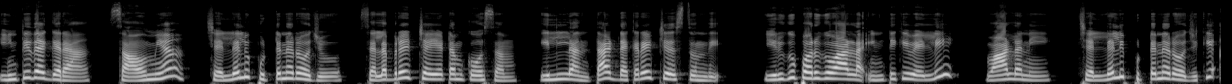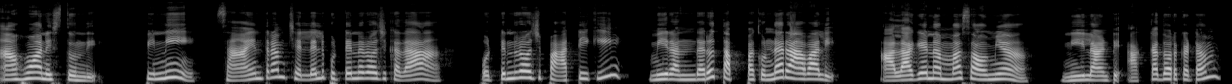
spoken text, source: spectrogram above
ఇంటి దగ్గర సౌమ్య చెల్లెలు పుట్టినరోజు సెలబ్రేట్ చేయటం కోసం ఇల్లంతా డెకరేట్ చేస్తుంది. ఇరుగు పొరుగు వాళ్ళ ఇంటికి వెళ్ళి వాళ్ళని చెల్లెలి పుట్టినరోజుకి ఆహ్వానిస్తుంది. పిన్ని సాయంత్రం చెల్లెలి పుట్టినరోజు కదా. పుట్టినరోజు పార్టీకి మీరందరూ తప్పకుండా రావాలి. అలాగేనమ్మా సౌమ్య. నీలాంటి అక్క దొరకటం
